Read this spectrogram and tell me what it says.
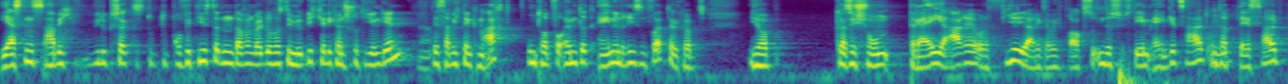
erstens habe ich, wie du gesagt hast, du, du profitierst ja dann davon, weil du hast die Möglichkeit, ich kann studieren gehen. Ja. Das habe ich dann gemacht und habe vor allem dort einen riesen Vorteil gehabt. Ich habe quasi schon drei Jahre oder vier Jahre, glaube ich, brauchst du in das System eingezahlt und mhm. habe deshalb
